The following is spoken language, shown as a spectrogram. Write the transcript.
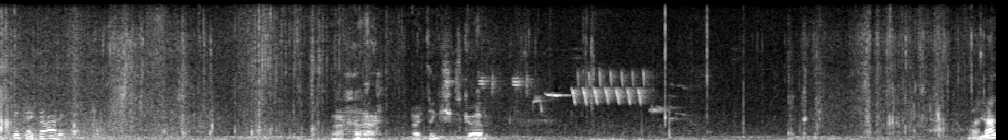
I think I got it. Aha, I think she's got it. Voila.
